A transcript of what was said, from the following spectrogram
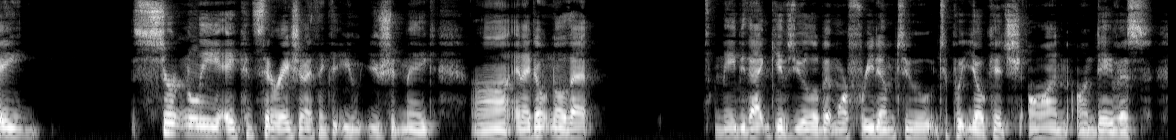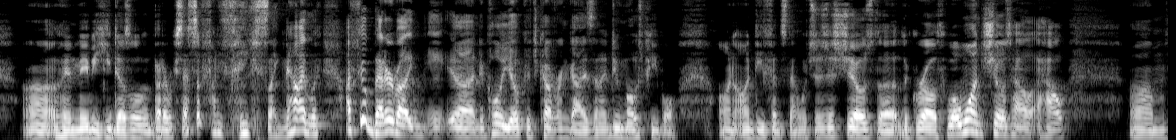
a certainly a consideration I think that you you should make. Uh, and I don't know that maybe that gives you a little bit more freedom to to put Jokic on on Davis. Uh, and maybe he does a little bit better because that's a funny thing. It's like now I look, I feel better about uh, Nikola Jokic covering guys than I do most people on on defense now, which just shows the the growth. Well, one shows how how um,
